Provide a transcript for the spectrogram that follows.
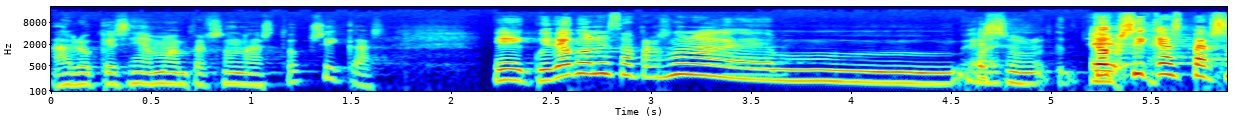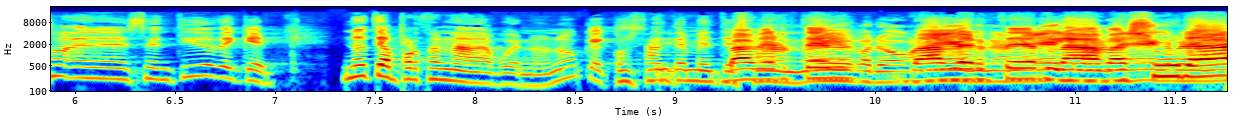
a lo que se llaman personas tóxicas? Eh, cuidado con esta persona, que, mm, eso, tóxicas personas en el sentido de que no te aportan nada bueno, ¿no? Que constantemente va a verter, negro, va a negro, verter negro, la basura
